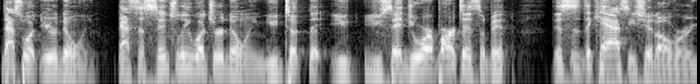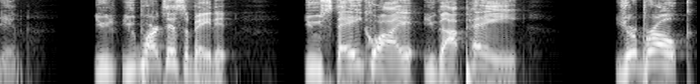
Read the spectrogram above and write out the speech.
That's what you're doing. That's essentially what you're doing. You took the you you said you were a participant. This is the Cassie shit over again. You you participated. You stayed quiet. You got paid. You're broke,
